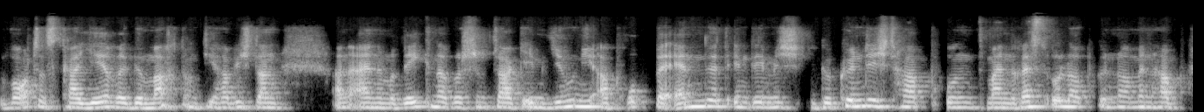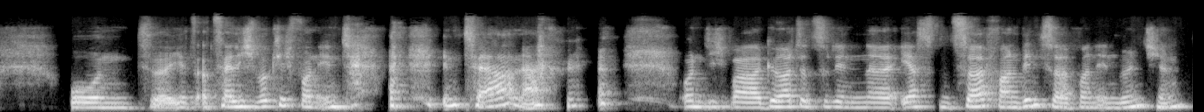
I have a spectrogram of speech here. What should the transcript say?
Wortes Karriere gemacht und die habe ich dann an einem regnerischen Tag eben im Juni abrupt beendet, indem ich gekündigt habe und meinen Resturlaub genommen habe. Und äh, jetzt erzähle ich wirklich von inter interner. Und ich war, gehörte zu den äh, ersten Surfern, Windsurfern in München.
